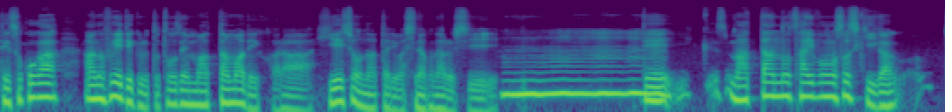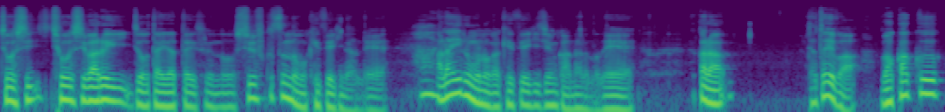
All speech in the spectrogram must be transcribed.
で、そこが、あの、増えてくると当然末端まで行くから、冷え性になったりはしなくなるし。で、末端の細胞の組織が調子、調子悪い状態だったりするのを修復するのも血液なんで、はい、あらゆるものが血液循環になるので、だから、例えば若く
